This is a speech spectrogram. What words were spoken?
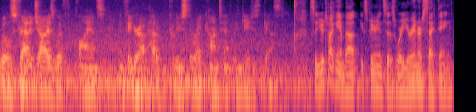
will strategize with clients and figure out how to produce the right content that engages the guest. So you're talking about experiences where you're intersecting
